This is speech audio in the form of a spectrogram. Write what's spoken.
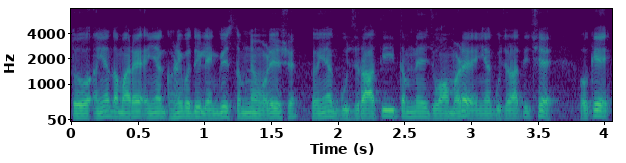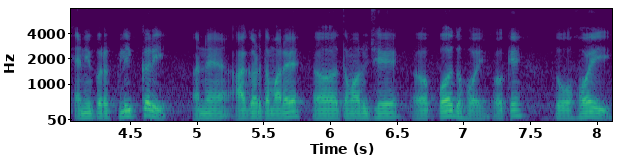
તો અહીંયા તમારે અહીંયા ઘણી બધી લેંગ્વેજ તમને મળે છે. તો અહીંયા ગુજરાતી તમને જોવા મળે, અહીંયા ગુજરાતી છે ઓકે એની પર ક્લિક કરી અને આગળ તમારે તમારું જે પદ હોય, ઓકે? તો હોય,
